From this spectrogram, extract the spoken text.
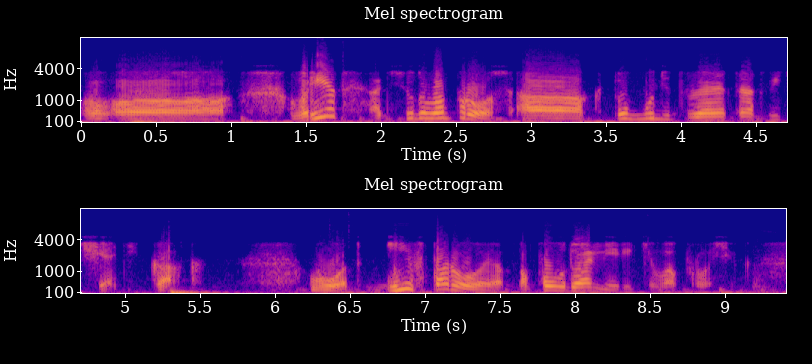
э, вред, отсюда вопрос, а кто будет за это отвечать, как? Вот. И второе, по поводу Америки вопросик. А,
